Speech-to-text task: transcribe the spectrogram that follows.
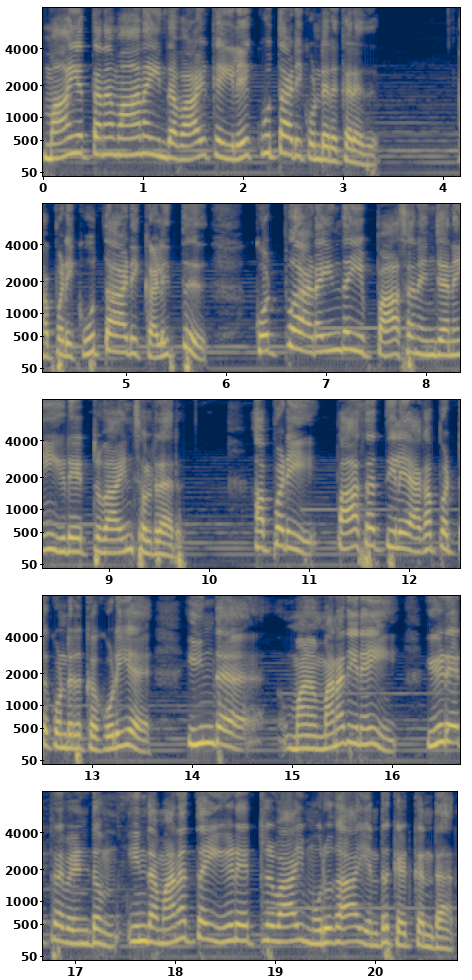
மாயத்தனமான இந்த வாழ்க்கையிலே கூத்தாடி கொண்டிருக்கிறது. அப்படி கூத்தாடி கழித்து கொட்பு அடைந்த இப்பாச நெஞ்சனை ஈடேற்றுவாயின்னு சொல்றாரு. அப்படி பாசத்திலே அகப்பட்டு கொண்டிருக்கக்கூடிய இந்த ம மனதினை ஈடேற்ற வேண்டும். இந்த மனத்தை ஈடேற்றுவாய் முருகா என்று கேட்கின்றார்.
